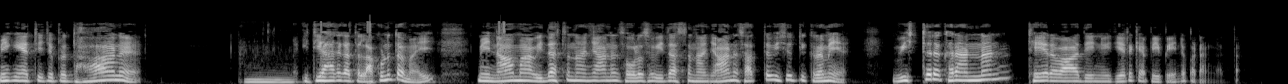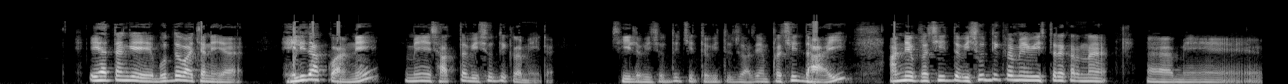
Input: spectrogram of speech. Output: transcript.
මේකෙන් ඇතිවෙච්ච ප්‍රධාන ඉතිහාසගත ලකුණ තමයි මේ නාමා විදර්ශනා ඥාන සෝලස විදර්ශනා ඥාන සත්‍වවිසුද්ධි ක්‍රමය විස්තර කරන්නන් ථේරවාදීන් විදියට කැපිපෙන්න පටන් ගත්තා. ඒ ඇත්තන්ගේ බුද්ධ වචනය හෙලි දක්වන්නේ මේ සත්‍වවිසුද්ධි ක්‍රමයට. සීල විසුද්ධි, චිත්ත විසුද්ධි වශයෙන් ප්‍රසිද්ධයි. අන්නේ ප්‍රසිද්ධ විසුද්ධි ක්‍රමයේ විස්තර කරන මේ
